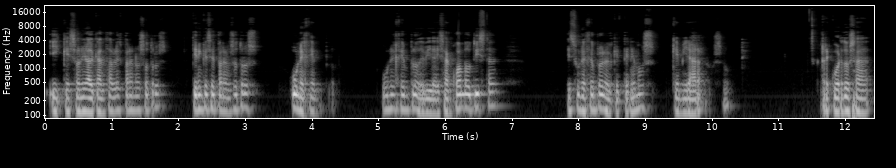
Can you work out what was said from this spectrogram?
y que son inalcanzables para nosotros, tienen que ser para nosotros un ejemplo, un ejemplo de vida. Y San Juan Bautista es un ejemplo en el que tenemos que mirarnos. ¿no? recuerdo esa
